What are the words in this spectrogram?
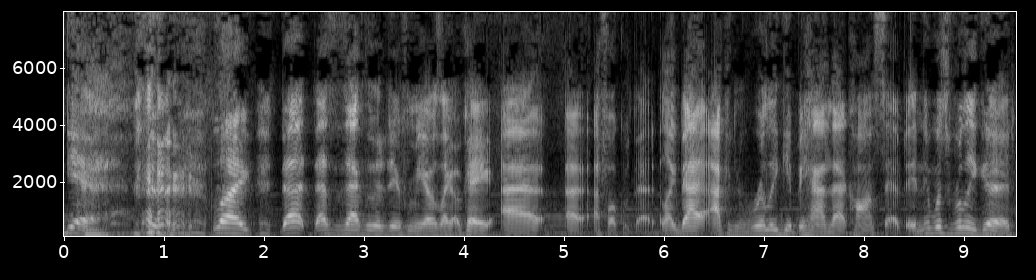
Yeah, like that. That's exactly what it did for me. I was like, okay, I, I I fuck with that. Like that, I can really get behind that concept, and it was really good.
